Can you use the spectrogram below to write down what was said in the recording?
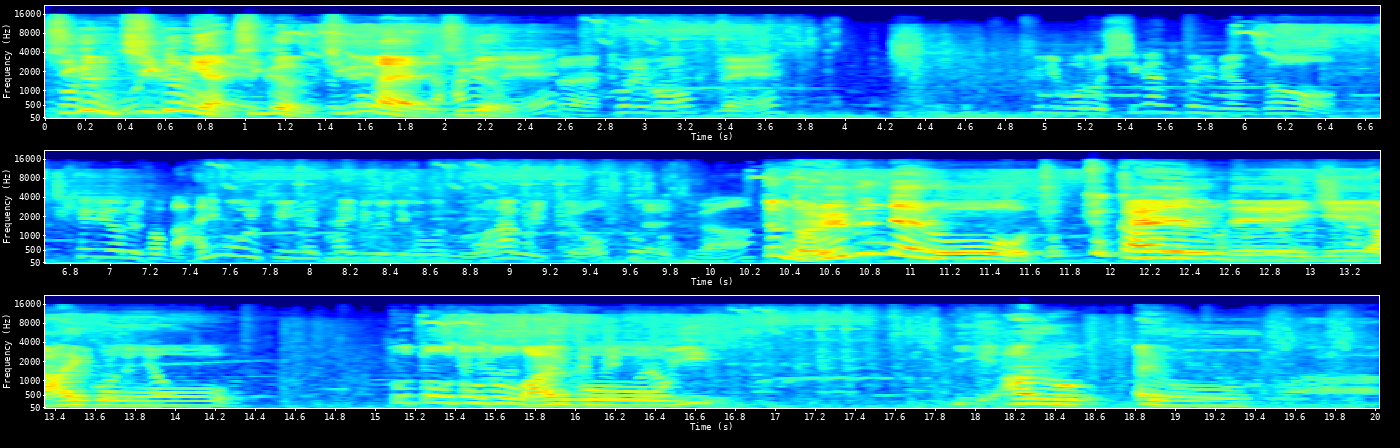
지금, 지금이야, 지금. 네, 지금 가야 돼, 지금. 네, 토리버. 네. 트리버로 시간 끌면서 캐리어를 더 많이 모을 수 있는 타이밍을 지금은 원하고 있죠. 프로토스가. 좀 넓은 데로 쭉쭉 가야 되는데 이게 아이고 또 또 또 또 아이고 이 이게 아유 아유 와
